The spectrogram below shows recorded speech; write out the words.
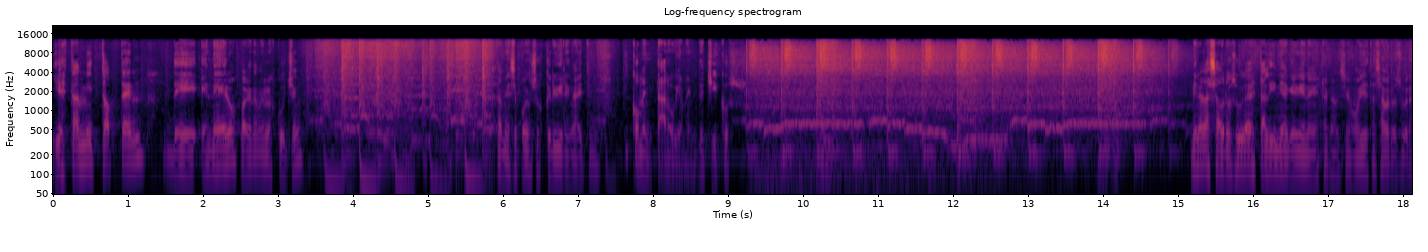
Y está en mi top 10 de enero, para que también lo escuchen. También se pueden suscribir en iTunes. Y comentar, obviamente, chicos. Mira la sabrosura de esta línea que viene en esta canción. Oye esta sabrosura.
